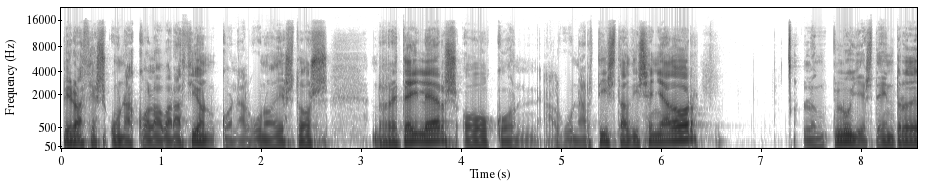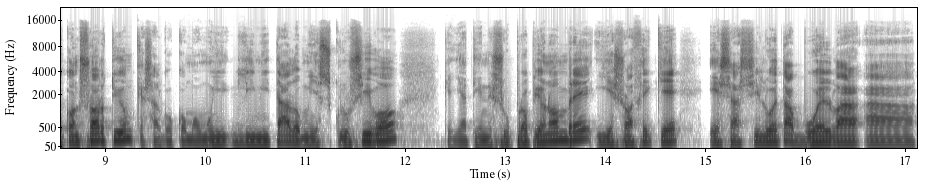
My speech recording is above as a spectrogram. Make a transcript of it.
pero haces una colaboración con alguno de estos retailers o con algún artista o diseñador lo incluyes dentro de Consortium, que es algo como muy limitado, muy exclusivo, que ya tiene su propio nombre y eso hace que esa silueta vuelva a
